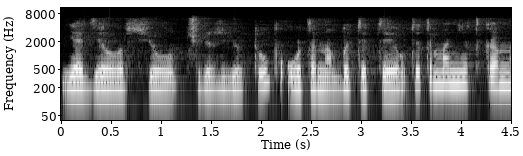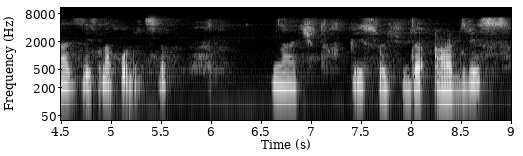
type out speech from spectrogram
Я делала все через YouTube. Вот она, BTT. Вот эта монетка, она здесь находится. Значит, вписываю сюда адрес.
